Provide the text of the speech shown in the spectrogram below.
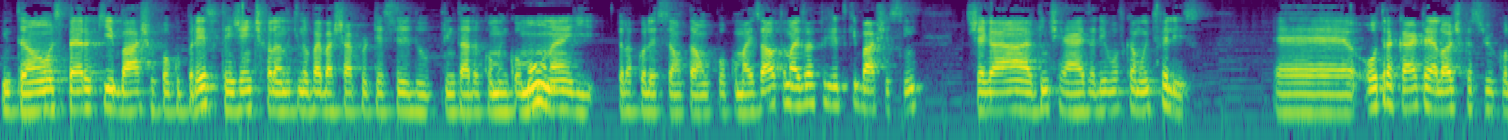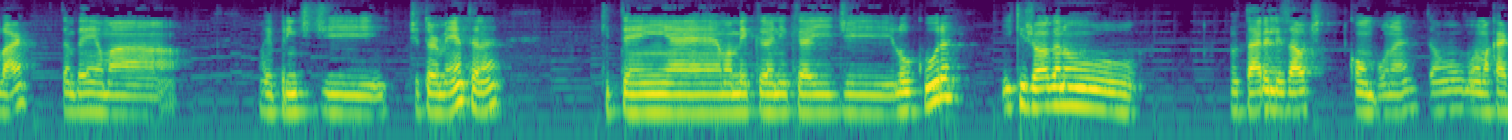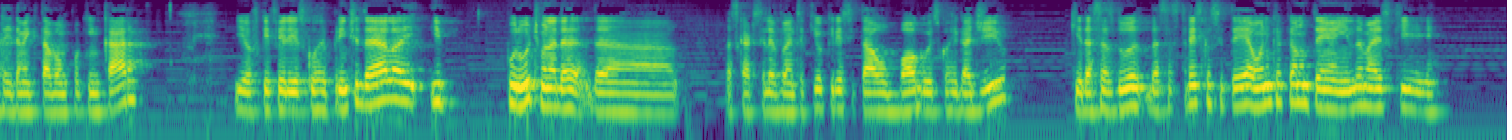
Então espero que baixe um pouco o preço. Tem gente falando que não vai baixar por ter sido printada como incomum, né? E pela coleção tá um pouco mais alto, mas eu acredito que baixe sim. Chegar a 20 reais ali, eu vou ficar muito feliz. É, outra carta é a Lógica Circular, também é uma um reprint de, de Tormenta, né? Que tem é, uma mecânica aí de loucura e que joga no, no Tireless Out Combo, né? Então é uma carta aí também que estava um pouquinho cara. E eu fiquei feliz com o reprint dela. E, e por último, né, da, da, das cartas relevantes aqui, eu queria citar o Boggle Escorregadio, que dessas duas, dessas três que eu citei, é a única que eu não tenho ainda, mas que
